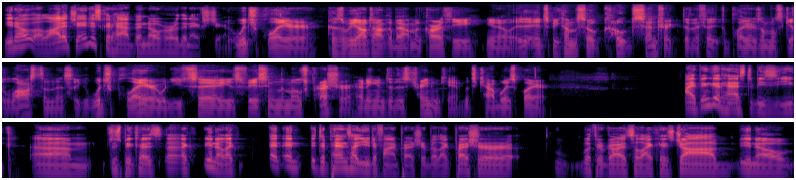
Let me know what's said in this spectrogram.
you know, a lot of changes could happen over the next year. Which player? Because we all talk about McCarthy. You know, it, it's become so coach centric that I feel like the players almost get lost in this. Like, which player would you say is facing the most pressure heading into this training camp? Which Cowboys player? I think it has to be Zeke. Um, just because, like, you know, like, and and it depends how you define pressure, but like pressure with regards to like his job, you know,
